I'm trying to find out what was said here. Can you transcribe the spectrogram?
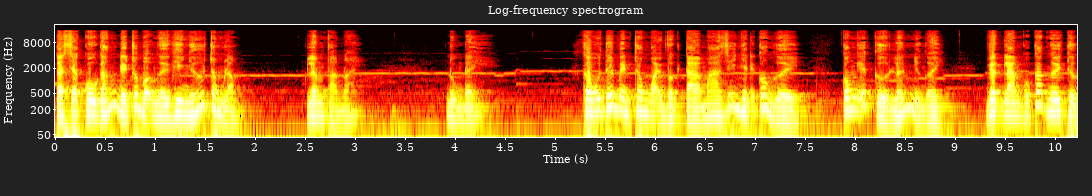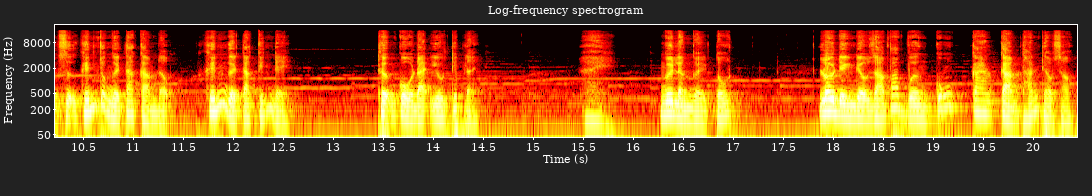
Ta sẽ cố gắng để cho mọi người ghi nhớ trong lòng. Lâm Phạm nói. Đúng đấy. Không có thế bên trong ngoại vực tà ma dĩ nhiên lại có người Có nghĩa cử lớn như ngươi. Việc làm của các ngươi thực sự khiến cho người ta cảm động Khiến người ta kính nể. Thượng cổ đại yêu tiếp lời. Hey, Ngươi là người tốt. Lôi đình đều giáo pháp vương cũng cảm thán theo sau.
